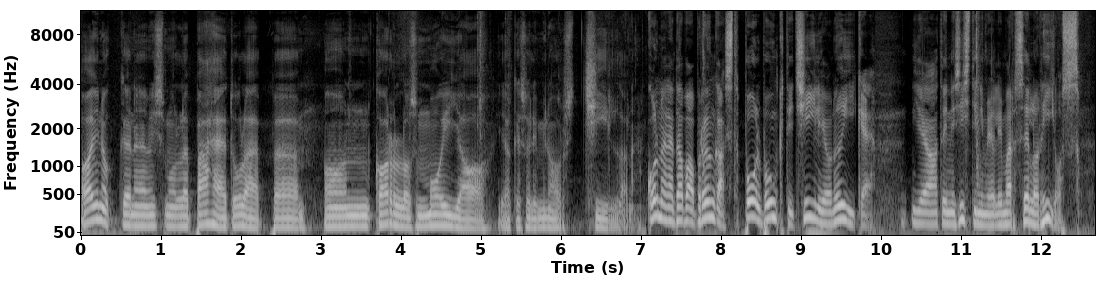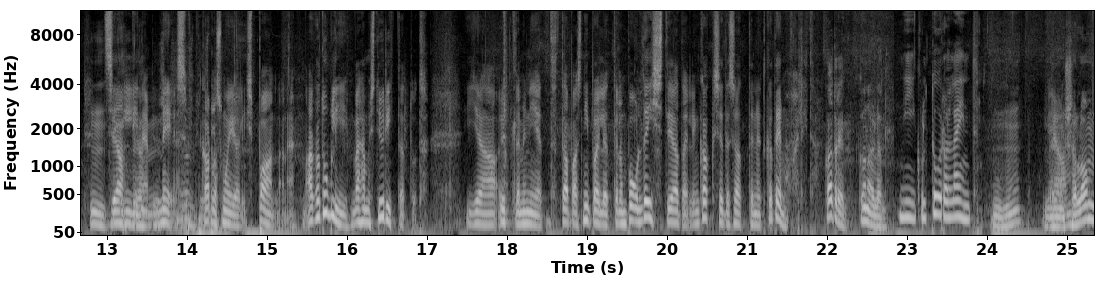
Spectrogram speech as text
Ainukene, mis mulle pähe tuleb, äh, on Carlos Moya ja kes oli minu arust tšiillane. kolmene tabab rõngast, pool punkti, Tšiili on õige ja tennisisti nimi oli Marcelo Rios mm, selline jah, mees. Carlos Moya oli hispaanlane, aga tubli, vähemasti üritatud. ja ütleme nii, et tabas nii palju, et teil on poolteist ja Tallinn kaks ja te saate nüüd ka teema valida. Kadri, kõnele. nii, kultuur on läinud mm. -hmm. meil ja. on šalom,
